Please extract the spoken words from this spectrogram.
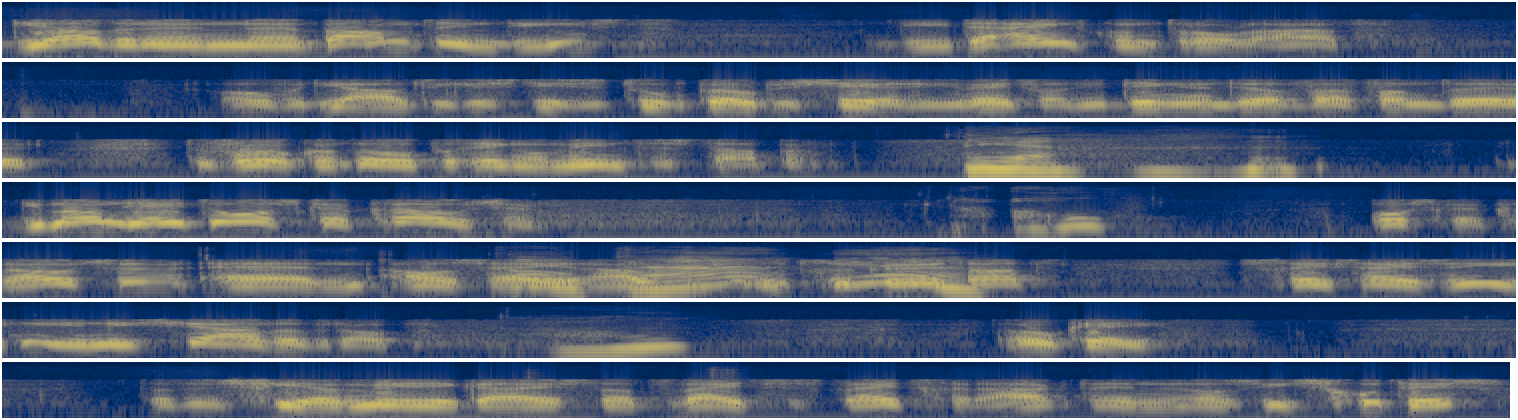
Die hadden een beambte in dienst die de eindcontrole had. Over die autootjes die ze toen produceerden. Je weet wel, die dingen waarvan de, de voorkant open ging om in te stappen. ja. Die man die heette Oscar Krause. Oh, Oscar Krause. En als hij een Oka, auto goedgekeurd ja. had, schreef hij zijn initialen erop. oh. Oké. Dat is via Amerika is dat wijd verspreid geraakt. En als iets goed is,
